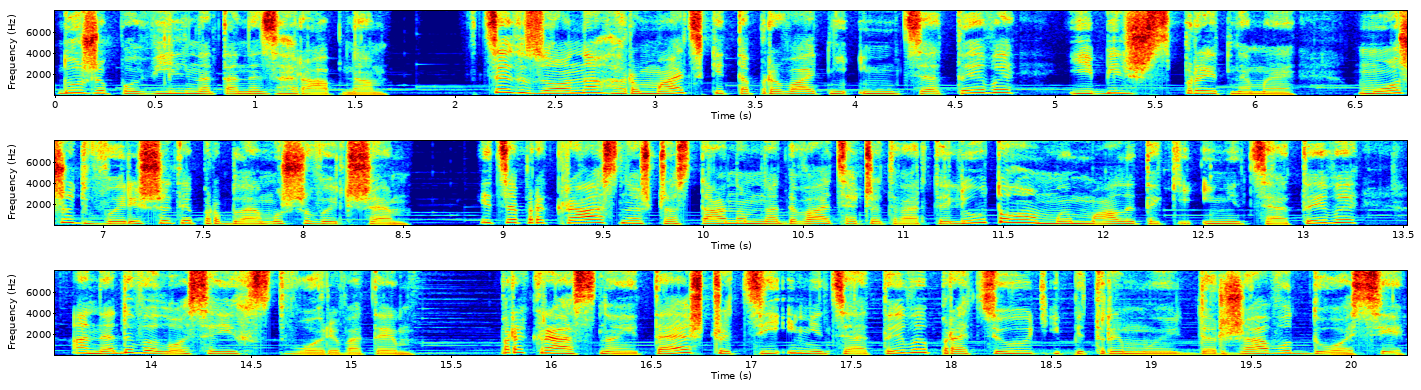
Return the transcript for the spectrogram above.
дуже повільна та незграбна. В цих зонах громадські та приватні ініціативи є більш спритними, можуть вирішити проблему швидше. І це прекрасно, що станом на 24 лютого ми мали такі ініціативи, а не довелося їх створювати. Прекрасно і те, що ці ініціативи працюють і підтримують державу досі,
